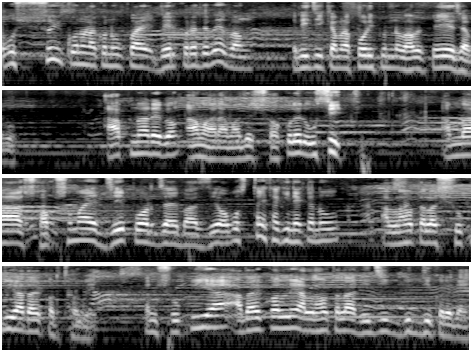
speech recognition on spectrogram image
অবশ্যই কোনো না কোনো উপায় বের করে দেবে এবং রিজিক আমরা পরিপূর্ণভাবে পেয়ে যাব। আপনার এবং আমার, আমাদের সকলের উচিত। আমরা সব সময় যে পর্যায়ে বা যে অবস্থায় থাকি না কেন, আল্লাহ তালার শুক্রিয়া আদায় করতে হবে। কারণ শুক্রিয়া আদায় করলে আল্লাহ তালা রিজিক বৃদ্ধি করে দেয়।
